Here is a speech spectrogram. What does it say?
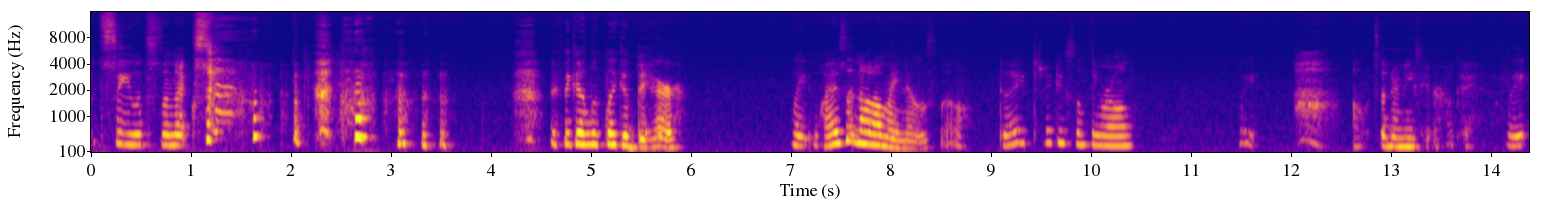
let's see what's the next. I think I look like a bear. Wait, why is it not on my nose though? Did I did I do something wrong? Wait. Oh, it's underneath here. Okay. Wait.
